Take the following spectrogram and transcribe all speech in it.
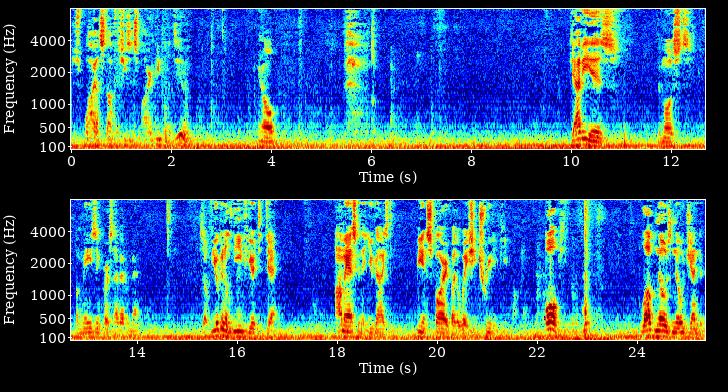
just wild stuff that she's inspired people to do. You know, Gabby is the most amazing person I've ever met. So if you're going to leave here today, I'm asking that you guys be inspired by the way she treated people. All people. Love knows no gender.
